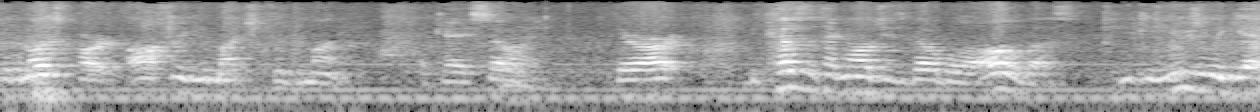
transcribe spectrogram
for the most part, offer you much for the money. Okay, so there are because the technology is available to all of us, you can usually get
